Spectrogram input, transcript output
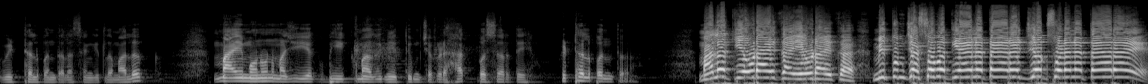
विठ्ठल पंताला सांगितलं मालक माय म्हणून माझी एक भीक मागणी तुमच्याकडे हात पसरते. विठ्ठल पंत मालक एवढा आहे का एवढा आहे का मी तुमच्यासोबत यायला तयार आहे जग सोडायला तयार आहे.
